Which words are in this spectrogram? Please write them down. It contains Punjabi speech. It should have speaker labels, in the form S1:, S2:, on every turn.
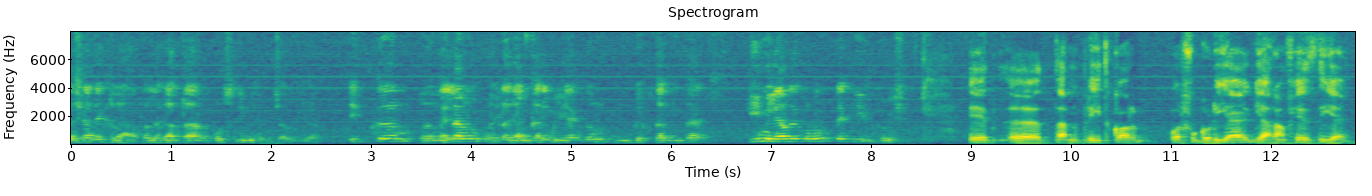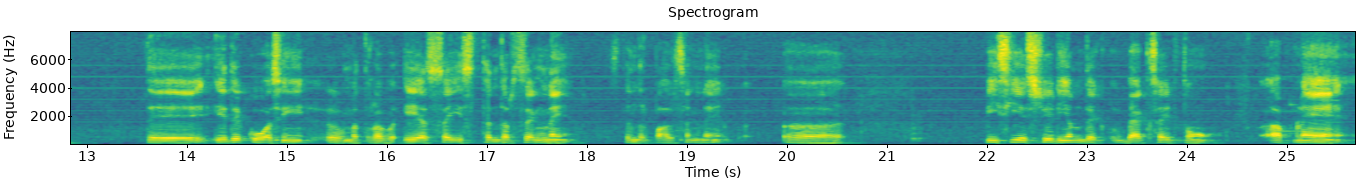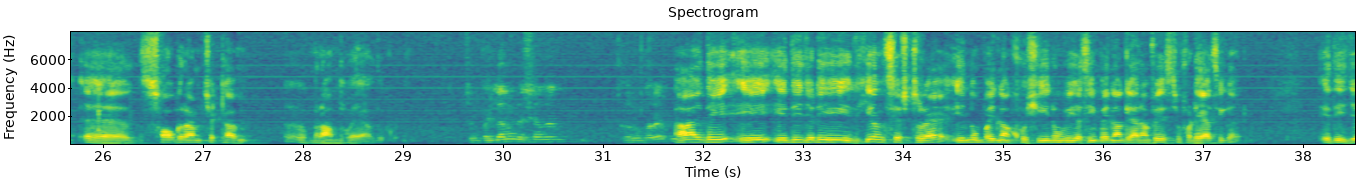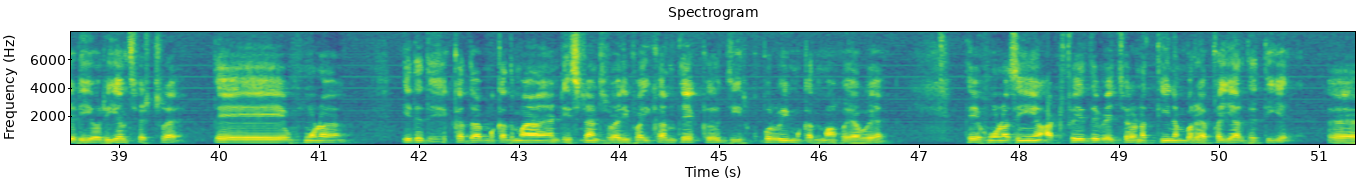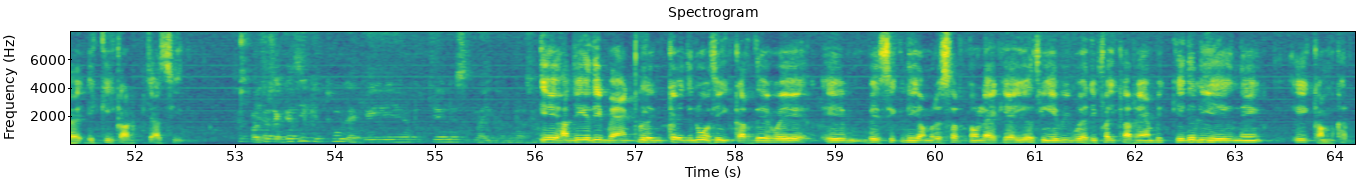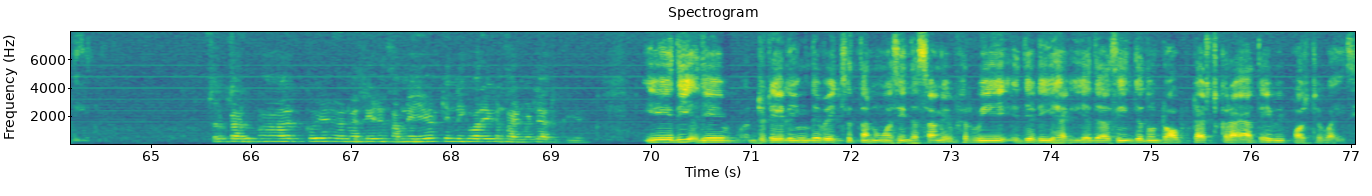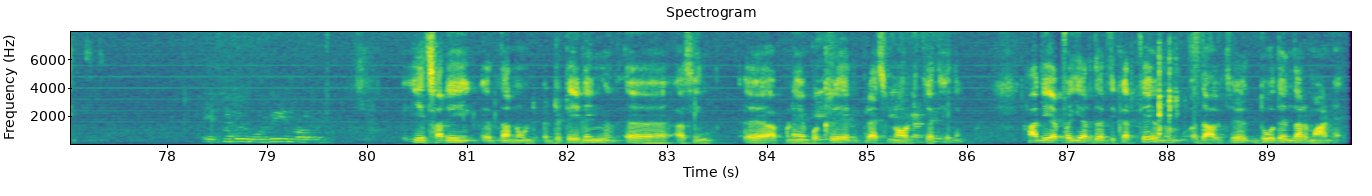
S1: ਨਸ਼ਿਆਂ ਦੇ ਖਿਲਾਫ ਲਗਾਤਾਰ ਪੁਲਿਸ ਦੀ ਮੁਹਿੰਮ ਚੱਲਦੀ ਆ। ਇੱਕ ਮਹਿਲਾ ਨੂੰ ਜਿਹੜਾ ਜਾਣਕਾਰੀ ਮਿਲੀ ਹੈ ਕਿ ਉਹਨੂੰ ਗ੍ਰਿਫਤਾਰ ਕੀਤਾ ਹੈ। ਕੀ ਮਿਲਿਆ ਉਹਦੇ ਕੋਲੋਂ ਤੇ ਕੀ ਇਨਫੋਰਮੇਸ਼ਨ
S2: ਇਹ ਤਰਨਪ੍ਰੀਤ ਕੌਰ ਉਰਫ ਗੁੜੀਆ ਹੈ 11 ਫੇਸ ਦੀ ਹੈ। ਤੇ ਇਹਦੇ ਕੋ ਅਸੀਂ ਮਤਲਬ ਏਐਸਆਈ ਸਤਿੰਦਰ ਸਿੰਘ ਨੇ ਸਤਿੰਦਰਪਾਲ ਸਿੰਘ ਨੇ ਪੀਸੀਏ ਸਟੇਡੀਅਮ ਦੇ ਬੈਕ ਸਾਈਡ ਤੋਂ ਆਪਣੇ ਅ, 100 ਗ੍ਰਾਮ ਚਿੱਟਾ ਬਰਾਮਦ ਹੋਇਆ ਉਹਦੇ ਕੋਲ।
S1: ਸੋ ਪਹਿਲਾਂ ਵੀ ਨਸ਼ਿਆਂ ਦਾ ਹੈ?
S2: ਇਹਦੀ ਇਹ ਇਹਦੀ ਜਿਹੜੀ ਰੀਅਲ ਸਿਸਟਰ ਹੈ ਇਹਨੂੰ ਪਹਿਲਾਂ ਖੁਸ਼ੀ ਨੂੰ ਵੀ ਅਸੀਂ ਪਹਿਲਾਂ 11 ਫੇਜ਼ 'ਚ ਫੜਿਆ ਸੀਗਾ। ਇਹਦੀ ਜਿਹੜੀ ਉਹ ਰੀਅਲ ਸਿਸਟਰ ਹੈ ਤੇ ਹੁਣ ਇਹਦੇ ਤੇ ਇੱਕ ਅੱਧਾ ਮੁਕੱਦਮਾ ਐਂਟੀਸਟੈਂਟਸ ਵੈਰੀਫਾਈ ਕਰਨ ਤੇ ਇੱਕ ਜੀਰਕਪੁਰ ਵੀ ਮੁਕੱਦਮਾ ਹੋਇਆ ਹੋਇਆ। ਤੇ ਹੁਣ ਅਸੀਂ 8 ਫੇਜ਼ ਦੇ ਵਿੱਚ 29 ਨੰਬਰ ਐਫ ਆਈ ਆਰ ਦਿੱਤੀ ਹੈ ਅ, 2185
S3: ਪਤਾ ਲੱਗਿਆ ਸੀ ਕਿੱਥੋਂ ਲੈ ਕੇ ਕਿੱਥੇ ਇਹਨੇ ਸਪਲਾਈ ਕਰਨਾ ਸੀ?
S2: ਇਹ ਹਾਂਜੀ ਇਹਦੀ ਬੈਂਕ ਲਿੰਕੇਜ ਨੂੰ ਅਸੀਂ ਕਰਦੇ ਹੋਏ ਇਹ ਬੇਸਿਕਲੀ ਅੰਮ੍ਰਿਤਸਰ ਤੋਂ ਲੈ ਕੇ ਆਈ ਅਸੀਂ ਇਹ ਵੀ ਵੈਰੀਫਾਈ ਕਰ ਰਹੇ ਹਾਂ ਵੀ ਕਿਹਦੇ ਲਈ ਇਹਨੇ ਇਹ ਕੰਮ ਕਰਦੀ ਹੈ
S3: ਸਰ ਕੋਈ ਇਨਵੈਸਟੀਗੇਸ਼ਨ ਸਾਹਮਣੇ ਆਈ ਹੈ ਕਿੰਨੀ ਵਾਰ ਇਹ ਕਨਸਾਈਨਮੈਂਟ ਲੈ ਚੁੱਕੀ ਹੈ?
S2: ਇਹ ਇਹਦੀ ਅਜੇ ਡਿਟੇਲਿੰਗ ਦੇ ਵਿੱਚ ਤੁਹਾਨੂੰ ਅਸੀਂ ਦੱਸਾਂਗੇ ਫਿਰ ਵੀ ਜਿਹੜੀ ਹੈਗੀ ਹੈ ਤੇ ਅਸੀਂ ਜਦੋਂ ਡੋਪ ਟੈਸਟ ਕਰਾਇਆ ਤੇ ਇਹ ਵੀ ਪੋਜ਼ਿਟਿਵ ਆਈ ਸੀ।
S3: ਇਸ ਵਿੱਚ ਕੋਈ ਹੋਰ ਵੀ ਇਨਵੋਲਵ
S2: ਇਹ ਸਾਰੀ ਤੁਹਾਨੂੰ ਡਿਟੇਲਿੰਗ ਅਸੀਂ ਆਪਣੇ ਵੱਖਰੇ ਪ੍ਰੈਸ ਨੋਟ ਚ ਦੇ ਦੇ ਹਾਂਜੀ ਐਫ ਆਈ ਆਰ ਦਰਜ ਕਰਕੇ ਉਹਨੂੰ ਅਦਾਲਤ 'ਚ 2 ਦਿਨ ਦਾ ਰਿਮਾਂਡ ਹੈ।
